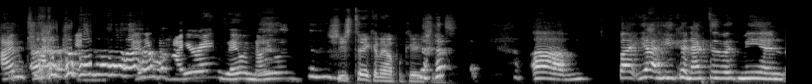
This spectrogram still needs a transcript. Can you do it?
I'm trying. anyone hiring? Does anyone know anyone? She's taking applications. um, but yeah, he connected with me, and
